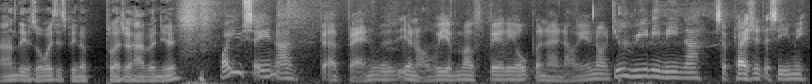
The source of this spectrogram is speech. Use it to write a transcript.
Andy, as always, it's been a pleasure having you. Why are you saying that, uh, Ben? With you know, with your mouth barely open there now. You know, do you really mean that? It's a pleasure to see me.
